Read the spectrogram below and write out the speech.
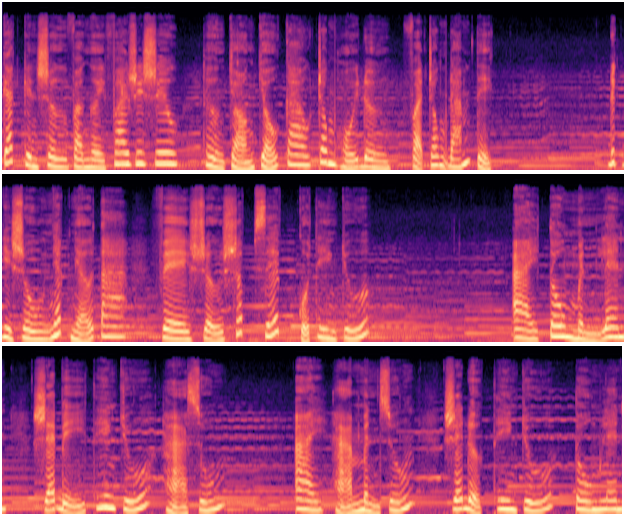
Các kinh sư và người pha ri siêu thường chọn chỗ cao trong hội đường và trong đám tiệc. Đức giêsu nhắc nhở ta về sự sắp xếp của thiên chúa. Ai tôn mình lên sẽ bị thiên chúa hạ xuống. Ai hạ mình xuống sẽ được thiên chúa tôn lên.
